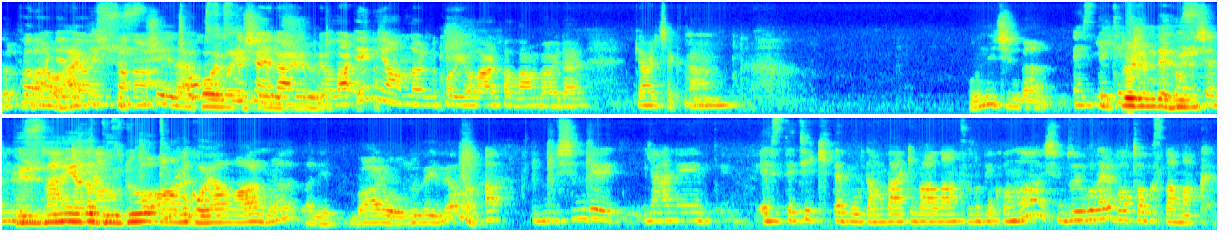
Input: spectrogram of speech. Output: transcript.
Bravo, falan geliyor herkes süslü insana. şeyler Çok koymaya süslü şeyler yapıyorlar. En iyi anlarını koyuyorlar falan böyle. Gerçekten. Onun için ben estetik ilk bölümde hüz, konuşabiliriz hüznünü belki ya da biraz. durduğu anı koyan var mı? Hani var olduğu belli ama Şimdi yani estetik de buradan belki bağlantılı bir konu. Şimdi duyguları botokslamak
